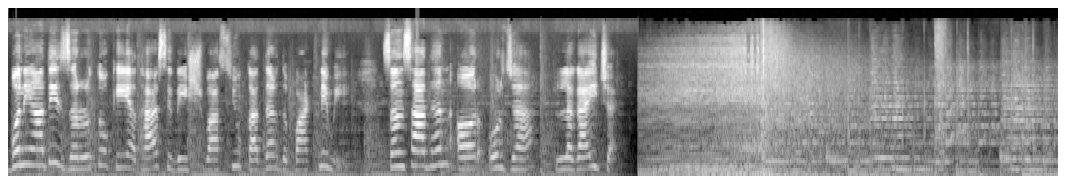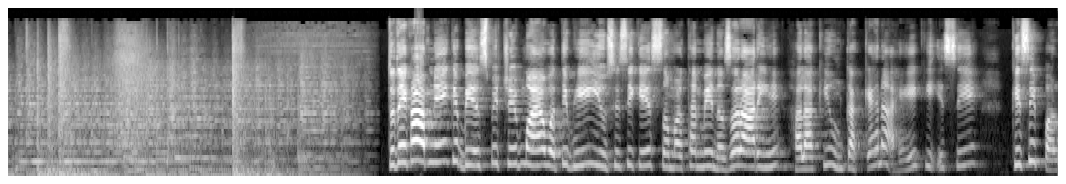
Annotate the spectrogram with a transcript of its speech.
बुनियादी जरूरतों के आधार से देशवासियों का दर्द बांटने में संसाधन और ऊर्जा लगाई जाए। तो देखा आपने कि बीएसपी चीफ मायावती भी यूसीसी के समर्थन में नज़र आ रही हैं। हालाँकि उनका कहना है कि इसे किसी पर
